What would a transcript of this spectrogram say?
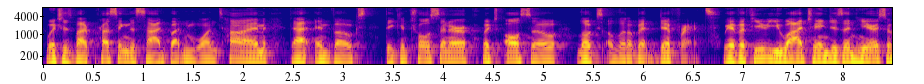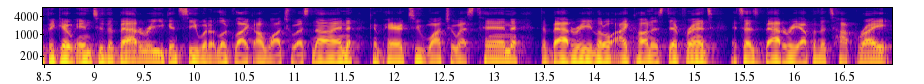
which is by pressing the side button one time. That invokes the control center, which also looks a little bit different. We have a few UI changes in here. So if we go into the battery, you can see what it looked like on WatchOS 9 compared to WatchOS 10. The battery little icon is different. It says battery up in the top right.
